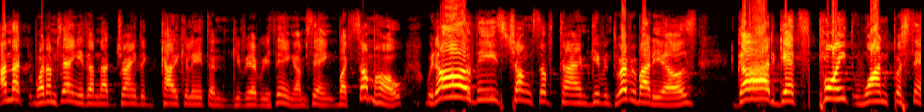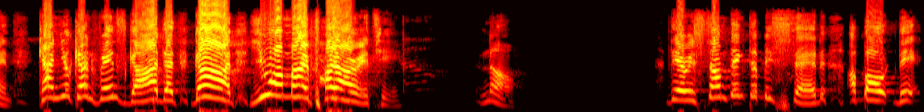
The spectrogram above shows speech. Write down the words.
I'm not, what I'm saying is, I'm not trying to calculate and give everything. I'm saying, but somehow, with all these chunks of time given to everybody else, God gets 0.1%. Can you convince God that, God, you are my priority? No. There is something to be said about the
